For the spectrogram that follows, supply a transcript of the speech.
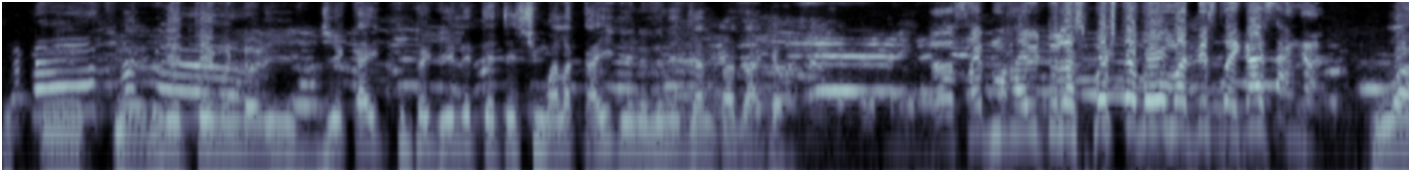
नेते मंडळी जे काही कुठे गेले त्याच्याशी मला काही घेणं देणे जनता जाग्यावर अ, साहेब महायुतीला स्पष्ट बहुमत दिसतंय काय सांगाल? वा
